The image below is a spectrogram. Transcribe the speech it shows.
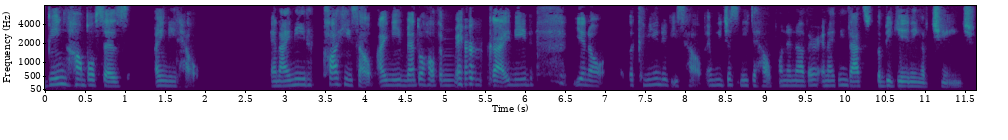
being humble says, I need help. and I need Kahi's help. I need Mental Health America. I need, you know, the community's help. And we just need to help one another. And I think that's the beginning of change.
